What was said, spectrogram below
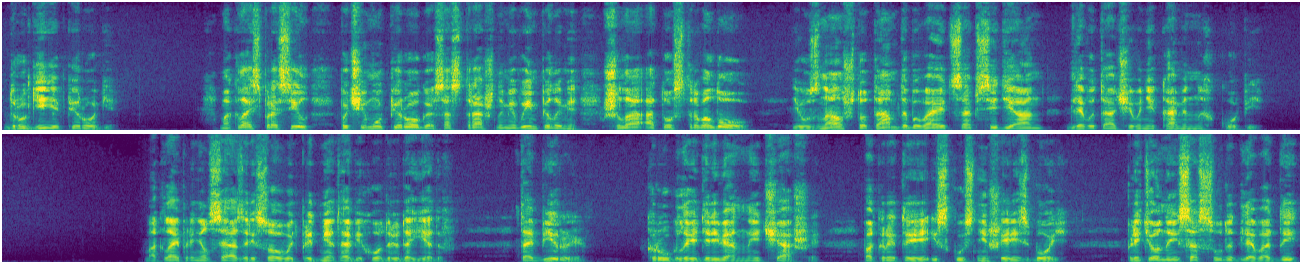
другие пироги. Маклай спросил, почему пирога со страшными вымпелами шла от острова Лоу, и узнал, что там добывается обсидиан для вытачивания каменных копий. Маклай принялся зарисовывать предметы обихода людоедов. Табиры, круглые деревянные чаши, покрытые искуснейшей резьбой, плетеные сосуды для воды,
